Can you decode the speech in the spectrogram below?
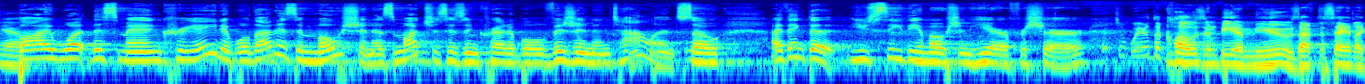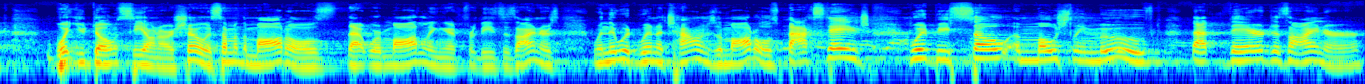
Yeah. by what this man created. Well, that is emotion as much as his incredible vision and talent. So I think that you see the emotion here for sure. To wear the clothes and be amused, I have to say, like, what you don't see on our show is some of the models that were modeling it for these designers, when they would win a challenge, the models backstage would be so emotionally moved that their designer,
